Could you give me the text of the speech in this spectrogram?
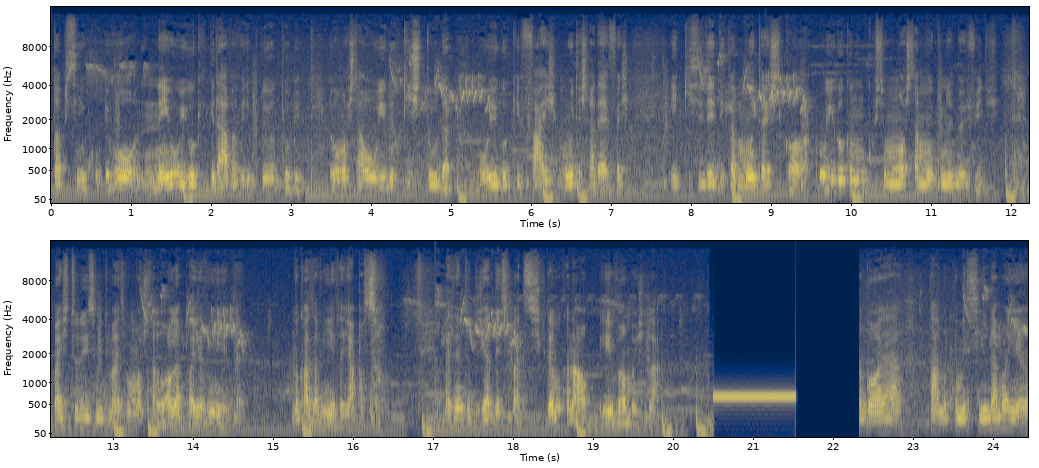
top 5. Eu vou nem o Igor que grava vídeo pro YouTube. Eu vou mostrar o Igor que estuda, o Igor que faz muitas tarefas e que se dedica muito à escola. Um Igor que eu não costumo mostrar muito nos meus vídeos. Mas tudo isso e muito mais eu vou mostrar logo após a vinheta. No caso, a vinheta já passou. Mas antes do já o like, se inscreva no canal e vamos lá. Agora tá no comecinho da manhã,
